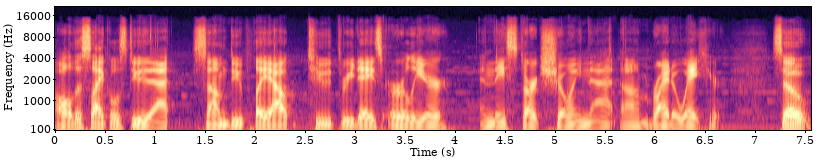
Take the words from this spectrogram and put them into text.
All the cycles do that. Some do play out two, three days earlier, and they start showing that um, right away here. So,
